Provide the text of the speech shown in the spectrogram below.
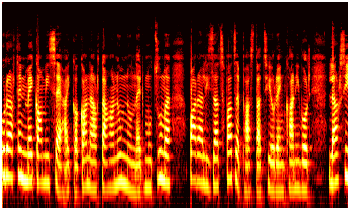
որ արդեն մեկ ամիս է հայկական արտահանումն ու ներմուծումը պարալիզացված է փաստացիորեն, քանի որ Լարսի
